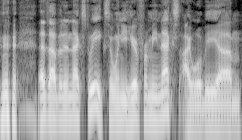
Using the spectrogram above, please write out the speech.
That's happening next week. So when you hear from me next, I will be, um,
